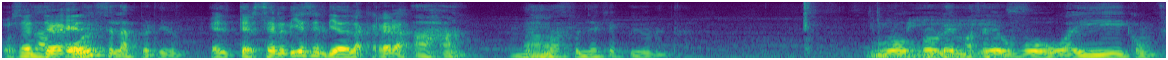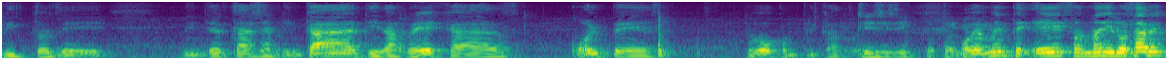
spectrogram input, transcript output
O sea, el, la el- se la perdieron. el tercer día es el día de la carrera. Ajá. Nada Ajá. más fue el día que pudieron entrar. No Hubo mames. problemas, ¿eh? Hubo ahí conflictos de, de intentarse brincar, tirar rejas, golpes. Estuvo complicado. ¿eh? Sí, sí, sí, totalmente. Obviamente eso nadie lo sabe.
